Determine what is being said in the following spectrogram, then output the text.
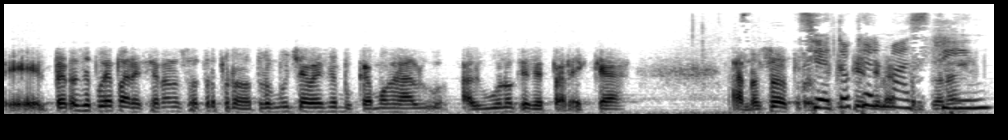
Eh, el perro se puede parecer a nosotros, pero nosotros muchas veces buscamos algo, alguno que se parezca a nosotros. Siento que el mastín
